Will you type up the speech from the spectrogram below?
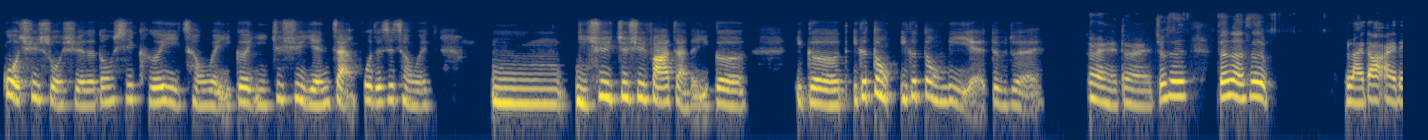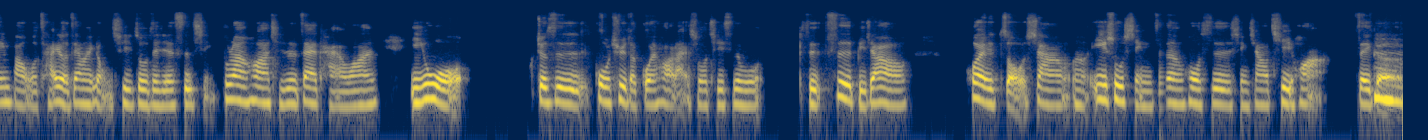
过去所学的东西可以成为一个你继续延展，或者是成为嗯你去继续发展的一个一个一个动一个动力耶，对不对？对对，就是真的是来到爱丁堡，我才有这样的勇气做这些事情。不然的话，其实，在台湾，以我就是过去的规划来说，其实我只是比较会走向嗯艺术行政或是行销企划这个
